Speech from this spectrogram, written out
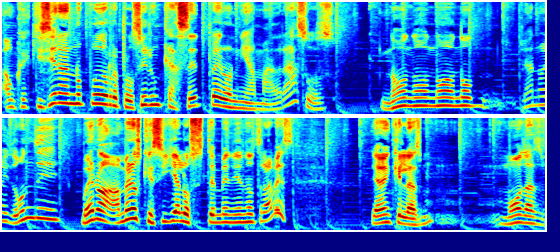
Aunque quisiera, no puedo reproducir un cassette, pero ni a madrazos. No, no, no, no. Ya no hay dónde. Bueno, a menos que sí ya los estén vendiendo otra vez. Ya ven que las modas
